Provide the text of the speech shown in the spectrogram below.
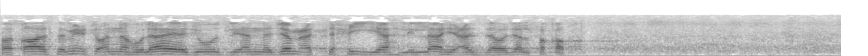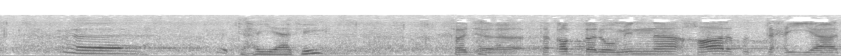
فقال سمعت أنه لا يجوز لأن جمع التحية لله عز وجل فقط. أه تحياتي؟ تقبلوا منا خالص التحيات.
